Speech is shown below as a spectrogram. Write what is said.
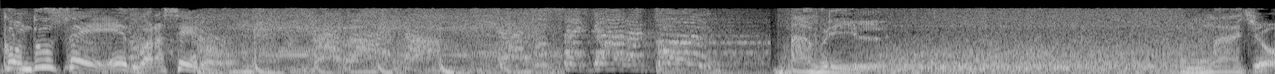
Conduce Eduard Acero. Abril. Mayo.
